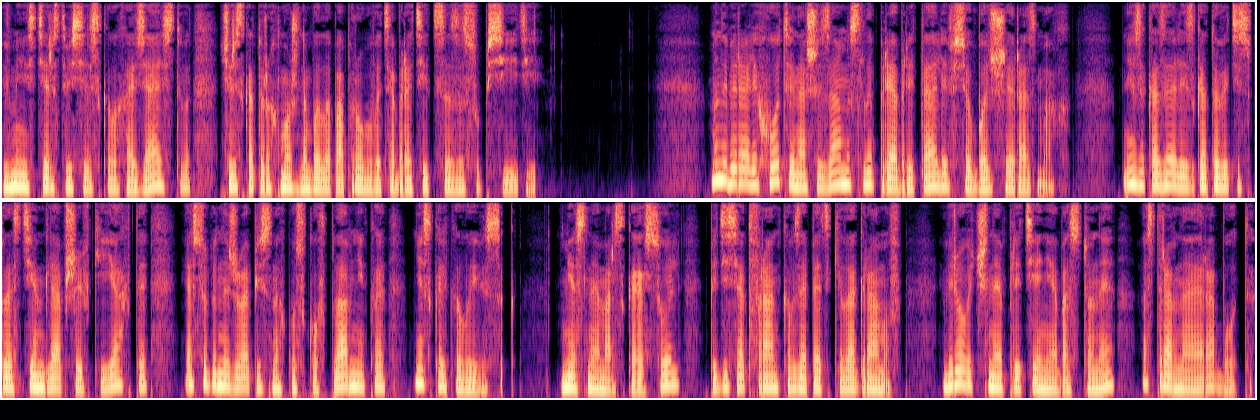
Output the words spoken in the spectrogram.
в Министерстве сельского хозяйства, через которых можно было попробовать обратиться за субсидией. Мы набирали ход, и наши замыслы приобретали все больший размах. Мне заказали изготовить из пластин для обшивки яхты и особенно живописных кусков плавника несколько вывесок. Местная морская соль, 50 франков за 5 килограммов, веревочное плетение бастоне, островная работа.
